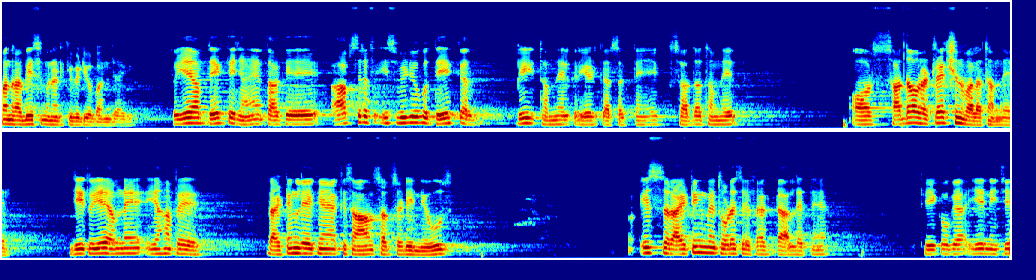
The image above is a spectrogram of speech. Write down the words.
पंद्रह बीस मिनट की वीडियो बन जाएगी। तो ये आप देखते जाएँ ताकि आप सिर्फ़ इस वीडियो को देखकर भी थंबनेल क्रिएट कर सकते हैं, एक सादा थंबनेल और सादा और अट्रैक्शन वाला थंबनेल जी तो ये हमने यहाँ पे राइटिंग लेके हैं किसान सब्सिडी न्यूज़ इस राइटिंग में थोड़े से इफ़ेक्ट डाल लेते हैं। ठीक हो गया। ये नीचे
